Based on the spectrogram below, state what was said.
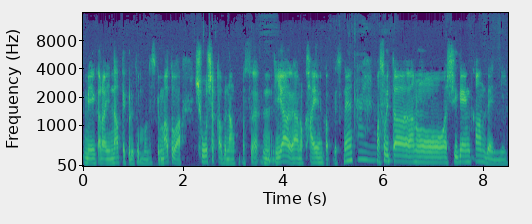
銘柄になってくると思うんですけど、まあ、あとは商社株なんかも、いや、あの、海運株ですね。まあ、そういった、あの、資源関連に、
